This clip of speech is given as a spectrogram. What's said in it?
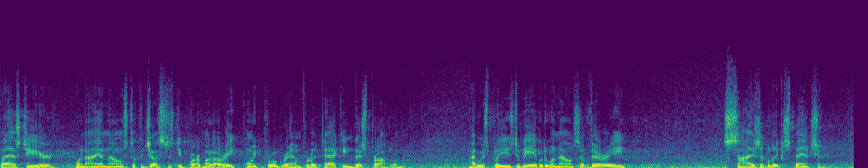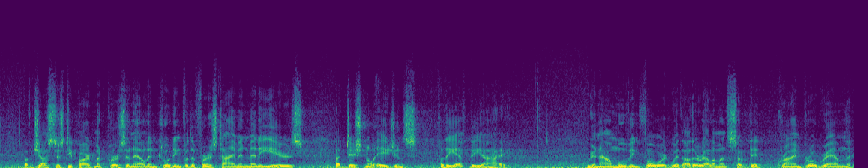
Last year, when I announced at the Justice Department our eight point program for attacking this problem, I was pleased to be able to announce a very sizable expansion of Justice Department personnel, including for the first time in many years, additional agents for the FBI. We're now moving forward with other elements of the crime program that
